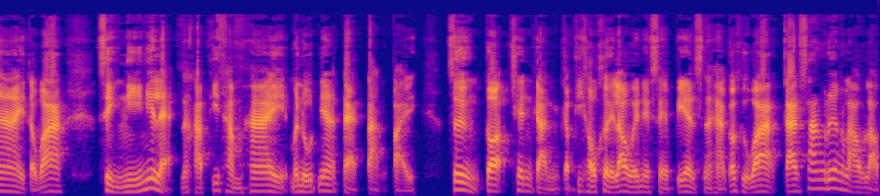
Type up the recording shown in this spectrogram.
ง่าย ๆ แต่ว่าสิ่งนี้นี่แหละนะครับที่ทำให้มนุษย์เนี่ยแตกต่างไป ซึ่งก็เช่นกันกับที่เขาเคยเล่าไว้ในเซเปียนส์นะฮะก็คือว่าการสร้างเรื่องราวเหล่า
